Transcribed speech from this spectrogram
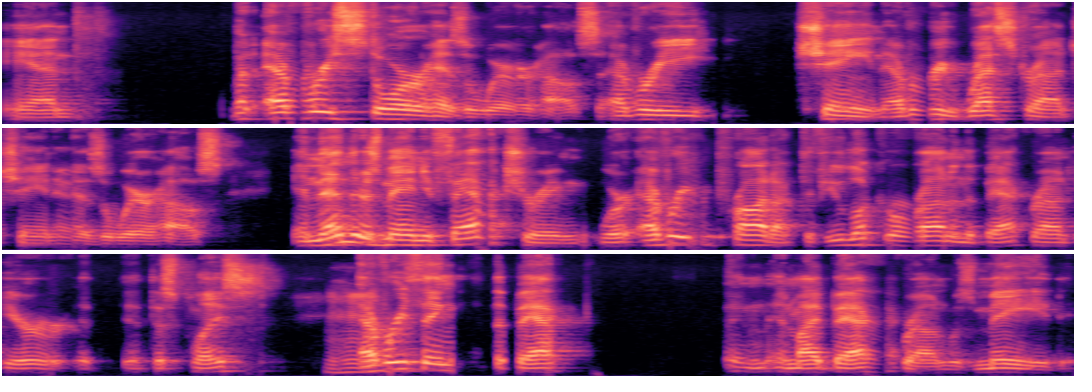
And but every store has a warehouse. Every chain, every restaurant chain has a warehouse. And then there's manufacturing where every product, if you look around in the background here at, at this place, mm-hmm. everything the back in, in, my background was made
